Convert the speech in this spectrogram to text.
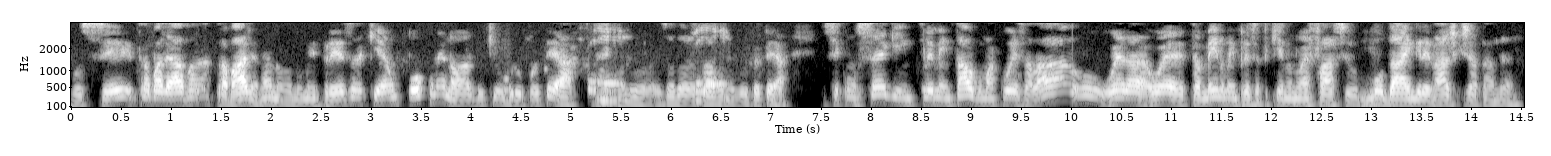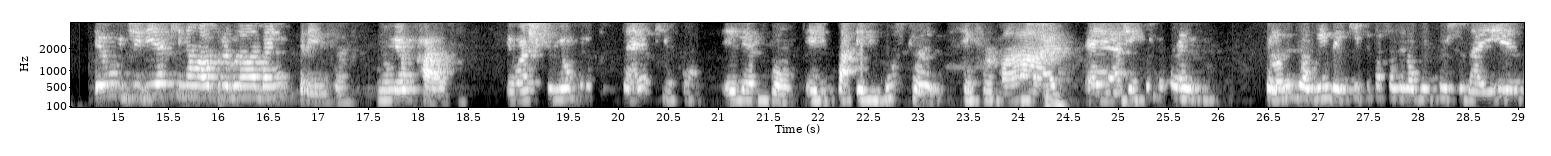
você trabalhava, trabalha né, numa empresa que é um pouco menor do que o grupo EPA, né, quando a Isadora estava no grupo EPA. Você consegue implementar alguma coisa lá ou, era, ou é também numa empresa pequena não é fácil mudar a engrenagem que já está andando? Eu diria que não é o problema da empresa, no meu caso. Eu acho que o meu grupo técnico ele é bom, ele, tá, ele busca se informar, é, a gente tem pelo menos alguém da equipe está fazendo algum curso da ESA,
